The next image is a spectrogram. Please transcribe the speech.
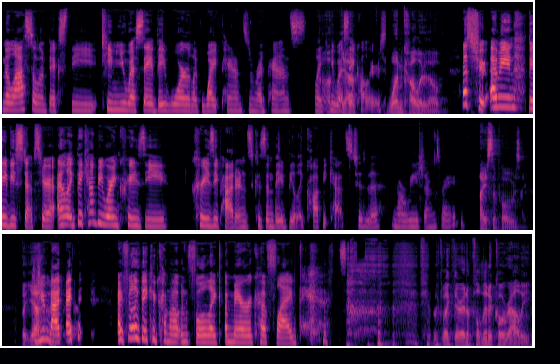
in the last Olympics, the Team USA they wore like white pants and red pants, like Oh, USA yeah. colors. One color though. That's true. I mean, baby steps here, and like they can't be wearing crazy, crazy patterns because then they'd be like copycats to the Norwegians, right? I suppose. But yeah. Did you imagine? I, th- I feel like they could come out in full like America flag pants. Look like they're at a political rally.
